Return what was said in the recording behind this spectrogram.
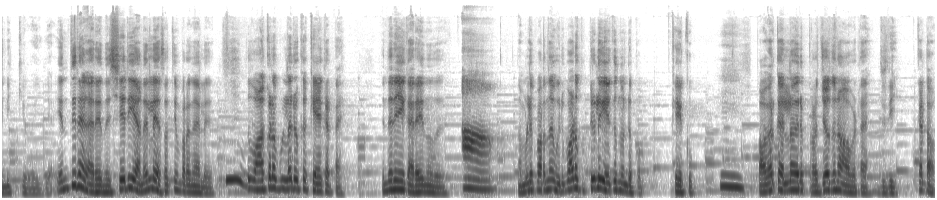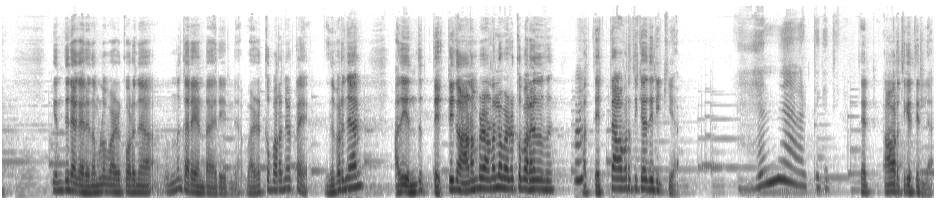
എനിക്ക് വയ്യ. എന്തിനാ കരയുന്നത് ശരിയാണ് അല്ലേ സത്യം പറഞ്ഞാൽ? ഇത് വാക്കുടെ പിള്ളേരൊക്കെ കേക്കട്ടെ എന്തിനാ ഈ കരയുന്നത്? നമ്മൾ ഈ പറഞ്ഞ ഒരുപാട് കുട്ടികൾ കേൾക്കുന്നുണ്ട് ഇപ്പം. കേൾക്കും. അപ്പൊ അവർക്കെല്ലാം ഒരു പ്രചോദനം ആവട്ടെ ദിതി കേട്ടോ? എന്തിനാ കാര്യം നമ്മൾ വഴക്ക് പറഞ്ഞാൽ ഒന്നും കരയേണ്ട കാര്യമില്ല. വഴക്ക് പറഞ്ഞോട്ടെ. എന്ന് പറഞ്ഞാൽ അത് എന്ത് തെറ്റ് കാണുമ്പോഴാണല്ലോ വഴക്ക് പറയുന്നത്. ആ തെറ്റ് ആവർത്തിക്കാതിരിക്കുക. ആവർത്തിക്കത്തില്ല.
